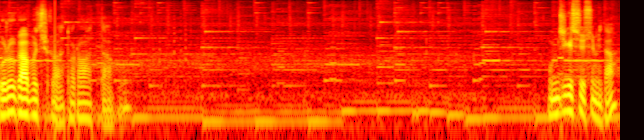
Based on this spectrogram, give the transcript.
무르가브즈가 돌아왔다고? 움직일 수 있습니다.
